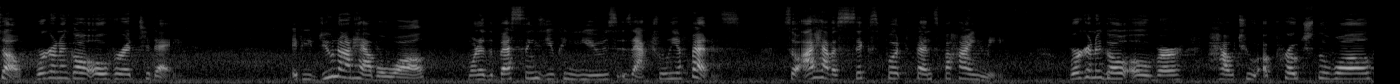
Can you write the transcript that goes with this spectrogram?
So we're gonna go over it today. If you do not have a wall, one of the best things you can use is actually a fence. So I have a six foot fence behind me. We're gonna go over how to approach the wall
